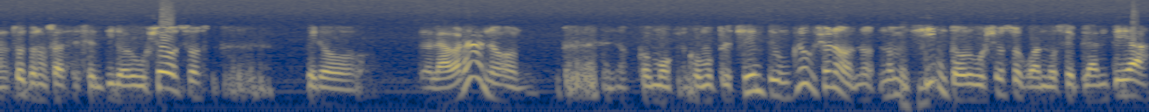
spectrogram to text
nosotros nos hace sentir orgullosos, pero, la verdad no, como como presidente de un club yo no, no, me siento orgulloso cuando se plantea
